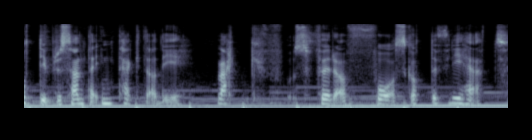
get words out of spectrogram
80% av inntekta di vekk for å få skattefrihet.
